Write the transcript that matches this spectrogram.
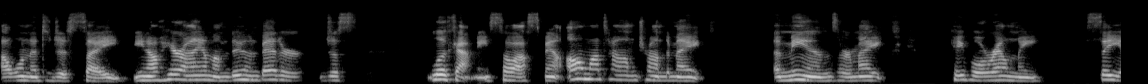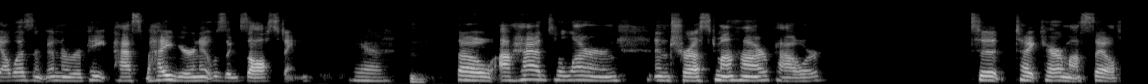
i wanted to just say you know here i am i'm doing better just look at me so i spent all my time trying to make amends or make people around me see I wasn't going to repeat past behavior and it was exhausting. Yeah. So I had to learn and trust my higher power to take care of myself.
